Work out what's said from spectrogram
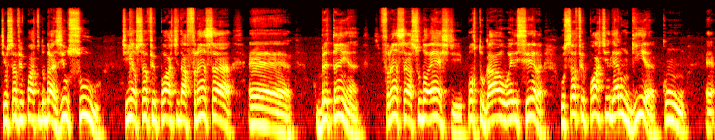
tinha o Surf Report do Brasil Sul, tinha o Surfport da França é, Bretanha, França Sudoeste, Portugal Ericeira. O Surfport ele era um guia com é,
